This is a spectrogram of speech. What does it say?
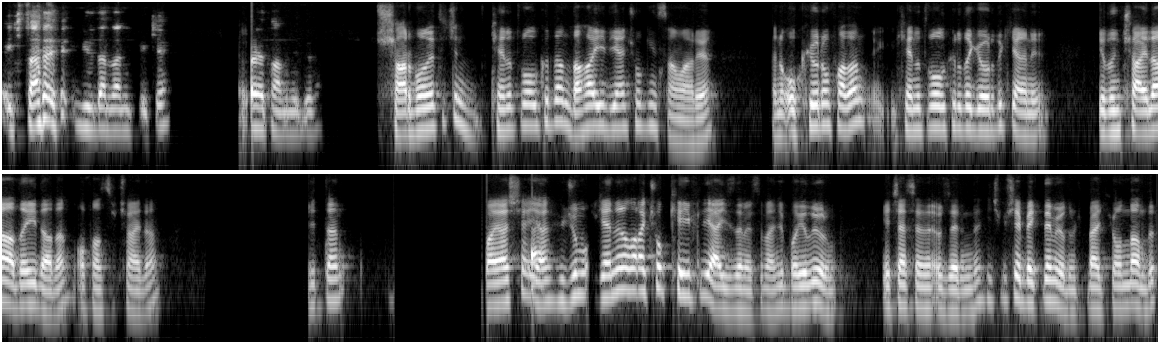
İki tane birden running back'i. Öyle tahmin ediyorum. Charbonnet için Kenneth Walker'dan daha iyi diyen çok insan var ya. Hani okuyorum falan. Kenneth Walker'ı da gördük yani. Yılın çaylağı adayıydı adam. Ofansif çaylağı. Cidden bayağı şey ya. Hücum genel olarak çok keyifli ya izlemesi bence. Bayılıyorum. Geçen sene özelinde. Hiçbir şey beklemiyordum. Belki ondandır.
